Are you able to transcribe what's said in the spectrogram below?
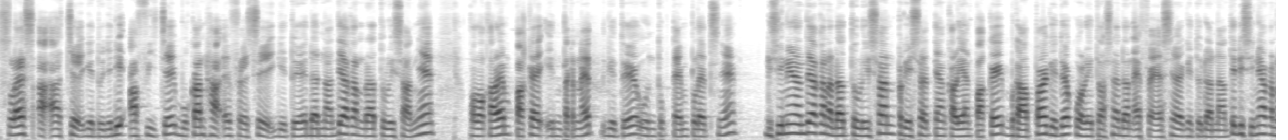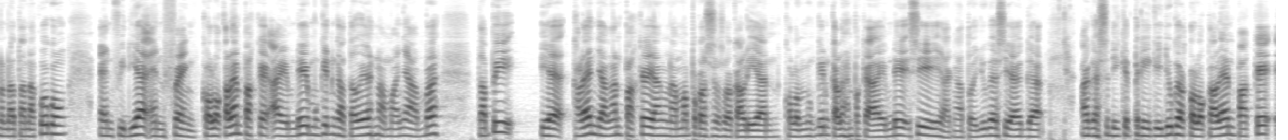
slash AAC gitu. Jadi AVC bukan HFVC gitu ya. Dan nanti akan ada tulisannya kalau kalian pakai internet gitu ya untuk templatesnya di sini nanti akan ada tulisan preset yang kalian pakai berapa gitu ya kualitasnya dan FPS-nya gitu dan nanti di sini akan ada tanda kurung Nvidia Nvenc. Kalau kalian pakai AMD mungkin nggak tahu ya namanya apa, tapi ya kalian jangan pakai yang nama prosesor kalian. Kalau mungkin kalian pakai AMD sih ya nggak tahu juga sih agak agak sedikit tricky juga kalau kalian pakai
